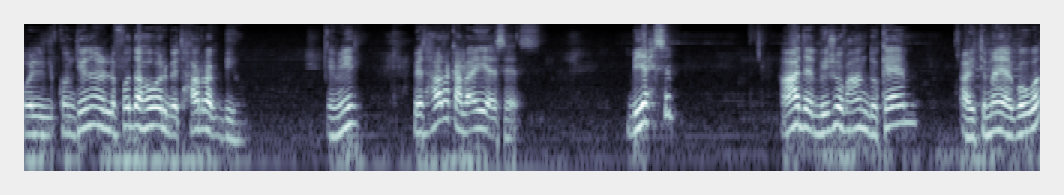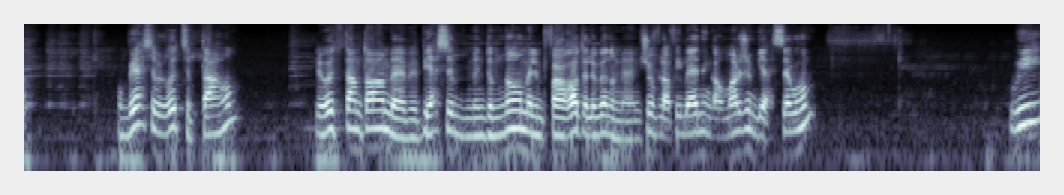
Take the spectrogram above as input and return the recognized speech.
وال container اللي فوق ده هو اللي بيتحرك بيهم. جميل؟ بيتحرك على أي أساس؟ بيحسب عدد بيشوف عنده كام item ايه جوه وبيحسب الويتس بتاعهم. الويتس بتاعهم طبعا بيحسب من ضمنهم الفراغات اللي بينهم. يعني بيشوف لو في padding أو margin بيحسبهم. و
